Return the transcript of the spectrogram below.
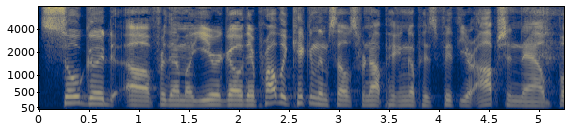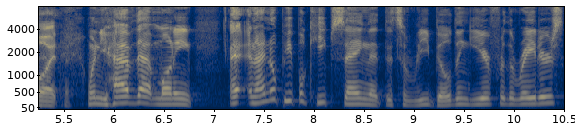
so good uh, for them a year ago. They're probably kicking themselves for not picking up his fifth year option now. But when you have that money and I know people keep saying that it's a rebuilding year for the Raiders,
